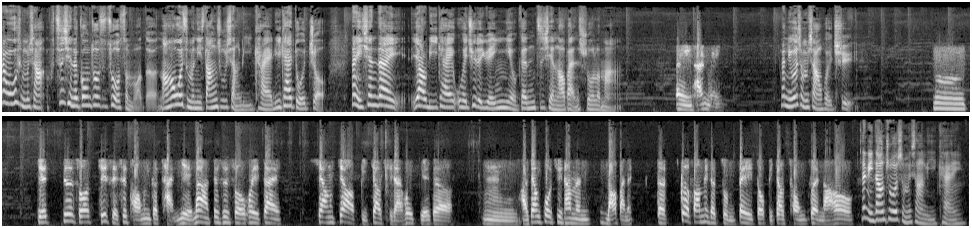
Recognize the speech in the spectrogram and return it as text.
那我为什么想之前的工作是做什么的？然后为什么你当初想离开？离开多久？那你现在要离开回去的原因，你有跟之前老板说了吗？哎，还没。那你为什么想回去？嗯。也就是说，其实也是同一个产业，那就是说会在相较比较起来，会觉得，嗯，好像过去他们老板的的各方面的准备都比较充分，然后，那你当初为什么想离开？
